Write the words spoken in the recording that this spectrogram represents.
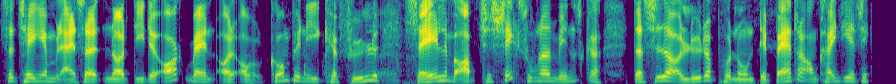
så tænker jeg, men altså, når Ditte Ockmann og, og company kan fylde sale med op til 600 mennesker, der sidder og lytter på nogle debatter omkring de her ting,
